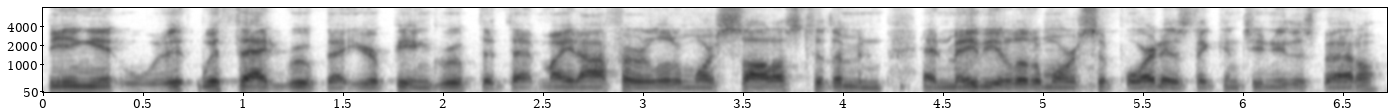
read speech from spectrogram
being it with, with that group, that European group, that that might offer a little more solace to them and and maybe a little more support as they continue this battle?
